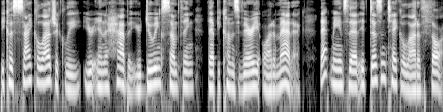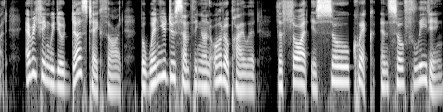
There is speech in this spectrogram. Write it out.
because psychologically you're in a habit. You're doing something that becomes very automatic. That means that it doesn't take a lot of thought. Everything we do does take thought, but when you do something on autopilot, the thought is so quick and so fleeting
